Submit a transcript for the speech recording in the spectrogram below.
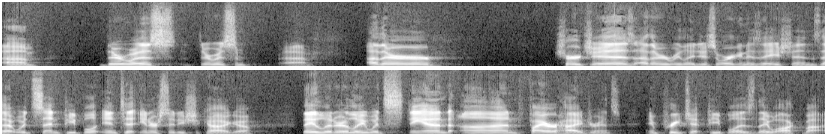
um, there was there was some um, other churches, other religious organizations that would send people into inner city Chicago. They literally would stand on fire hydrants and preach at people as they walked by.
